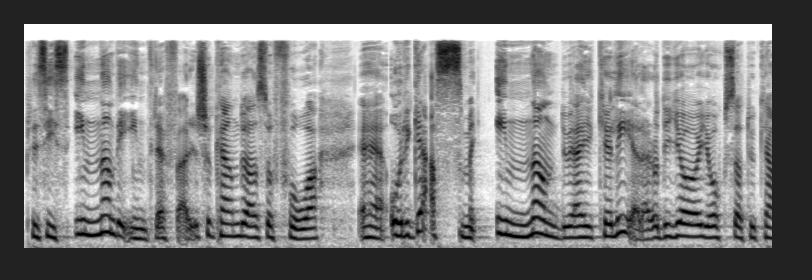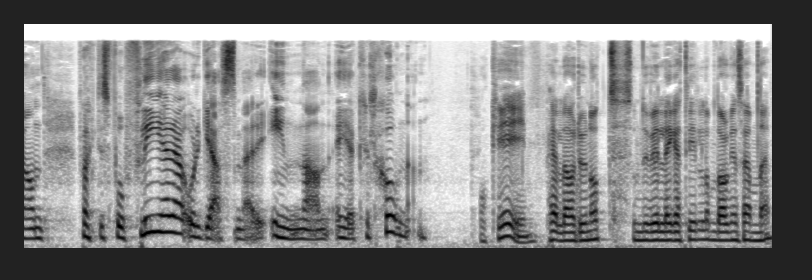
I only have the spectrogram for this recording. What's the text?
precis innan det inträffar så kan du alltså få eh, orgasm innan du ejakulerar och det gör ju också att du kan faktiskt få flera orgasmer innan ejakulationen. Okej, Pelle har du något som du vill lägga till om dagens ämne?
